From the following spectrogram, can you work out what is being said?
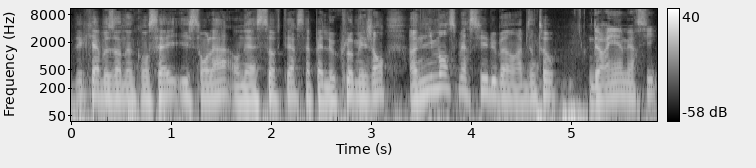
Dès qu'il y a besoin d'un conseil, ils sont là. On est à Sauveterre, ça s'appelle le Clos Méjean. Un immense merci Lubin, à bientôt. De rien, merci.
